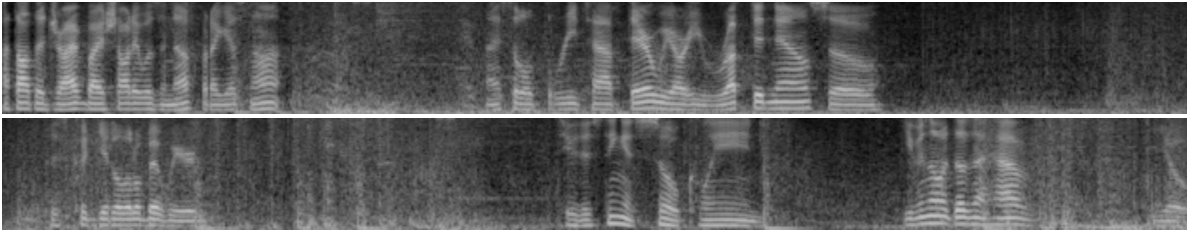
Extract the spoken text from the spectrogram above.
I thought the drive-by shot it was enough, but I guess not. Nice little three tap there. We are erupted now, so... This could get a little bit weird. Dude, this thing is so clean. Even though it doesn't have... Yo.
